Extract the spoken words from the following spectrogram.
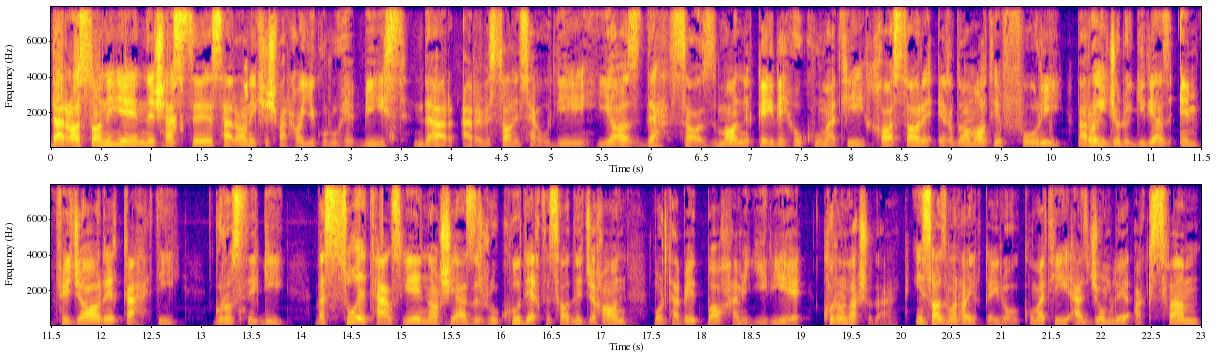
در آستانه نشست سران کشورهای گروه 20 در عربستان سعودی 11 سازمان غیر حکومتی خواستار اقدامات فوری برای جلوگیری از انفجار قحطی، گرسنگی و سوء تغذیه ناشی از رکود اقتصاد جهان مرتبط با همهگیری کرونا شدند. این سازمان های غیر حکومتی از جمله اکسفم،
